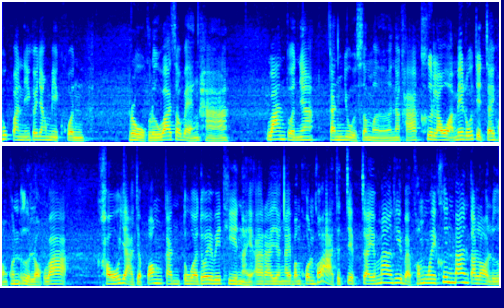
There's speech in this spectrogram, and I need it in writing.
ทุกวันนี้ก็ยังมีคนปลูกหรือว่าแสวงหาว่านตัวเนี้ยกันอยู่เสมอนะคะ คือเราอะไม่รู้จิตใจของคนอื่นหรอกว่า เขาอยากจะป้องกันตัวด้วยวิธีไหนอะไรยังไง บางคนก็อาจจะเจ็บใจมากที่แบบขโมยขึ้นบ้านตลอด หรือ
